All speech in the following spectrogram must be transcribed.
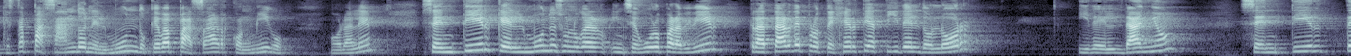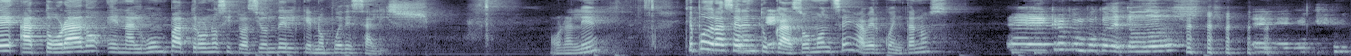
qué está pasando en el mundo, qué va a pasar conmigo. Órale. Sentir que el mundo es un lugar inseguro para vivir, tratar de protegerte a ti del dolor y del daño, sentirte atorado en algún patrón o situación del que no puedes salir. Órale. ¿Qué podrá hacer en tu caso, Monse? A ver, cuéntanos. Eh, creo que un poco de todos. Eh,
